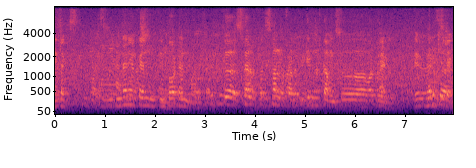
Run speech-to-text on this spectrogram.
defects. And then you can import and. So, sir, for this one, for the PDF not coming, so uh, what will I do? You will Where is your- in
